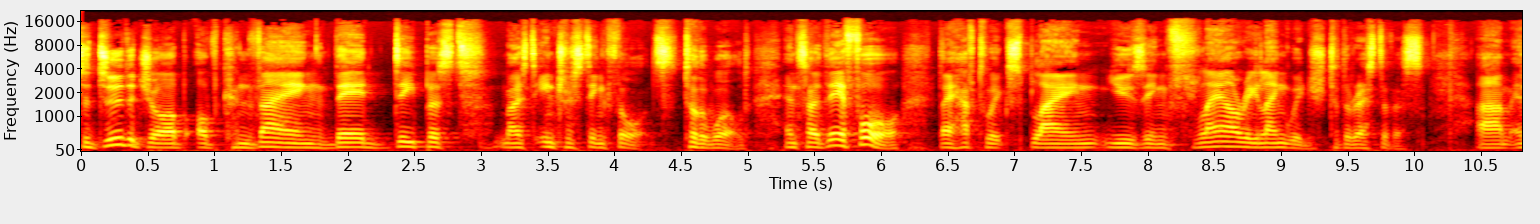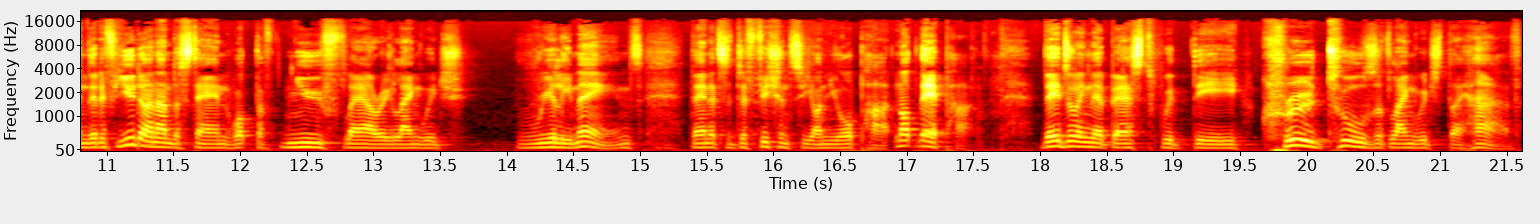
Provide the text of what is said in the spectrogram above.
to do the job of conveying their deepest, most interesting thoughts to the world. And so, therefore, they have to explain using flowery language to the rest of us. Um, and that if you don't understand what the new flowery language really means, then it's a deficiency on your part, not their part. They're doing their best with the crude tools of language they have.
